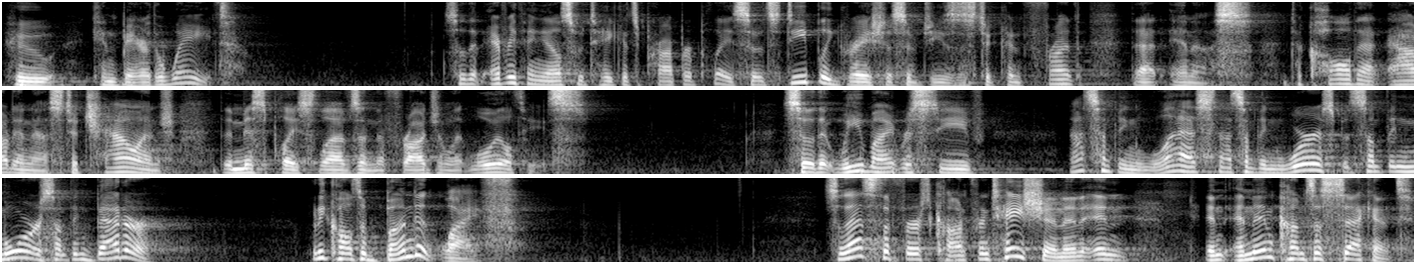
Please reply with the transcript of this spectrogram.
who can bear the weight so that everything else would take its proper place. So it's deeply gracious of Jesus to confront that in us, to call that out in us, to challenge the misplaced loves and the fraudulent loyalties, so that we might receive not something less, not something worse, but something more, something better what he calls abundant life. So that's the first confrontation. And, and, and, and then comes a second.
